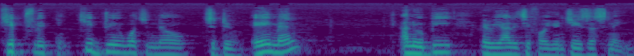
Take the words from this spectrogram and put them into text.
keep flipping, keep doing what you know to do. Amen. And it will be a reality for you in Jesus' name.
